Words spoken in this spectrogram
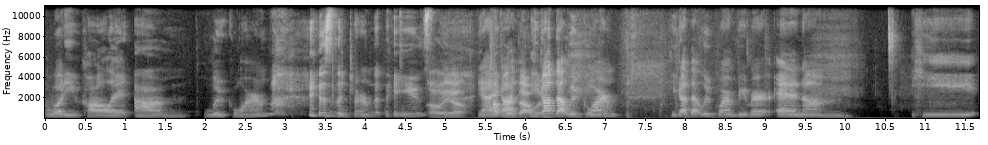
what do you call it? Um, lukewarm is the term that they use. Oh yeah. Yeah, I've he got heard that he one. got that lukewarm. He got that lukewarm fever, and um, he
